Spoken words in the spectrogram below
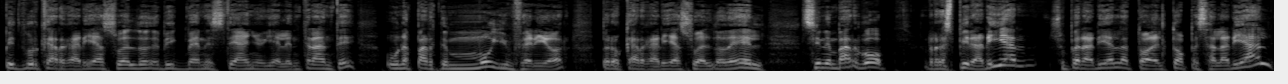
Pittsburgh cargaría sueldo de Big Ben este año y el entrante, una parte muy inferior, pero cargaría sueldo de él. Sin embargo, respirarían, superarían el tope salarial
